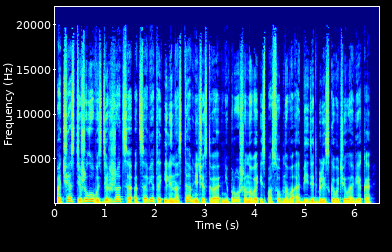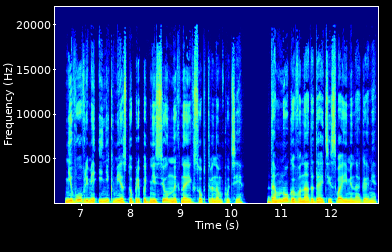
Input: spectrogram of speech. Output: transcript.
Подчас тяжело воздержаться от совета или наставничества, непрошенного и способного обидеть близкого человека, не вовремя и не к месту преподнесенных на их собственном пути. До многого надо дойти своими ногами.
